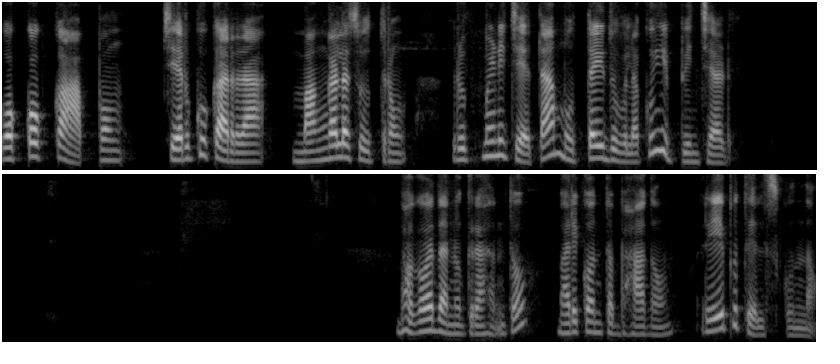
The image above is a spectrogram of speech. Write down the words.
ఒక్కొక్క అప్పం చెరుకు కర్ర మంగళసూత్రం రుక్మిణి చేత ముత్తైదువులకు ఇప్పించాడు. భగవద్ అనుగ్రహంతో మరికొంత భాగం రేపు తెలుసుకుందాం.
